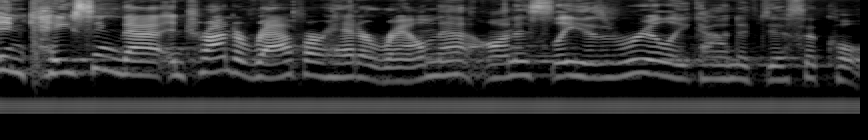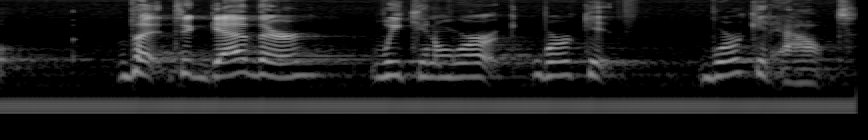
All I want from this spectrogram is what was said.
encasing that and trying to wrap our head around that honestly is really kind of difficult but together we can work work it work it out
